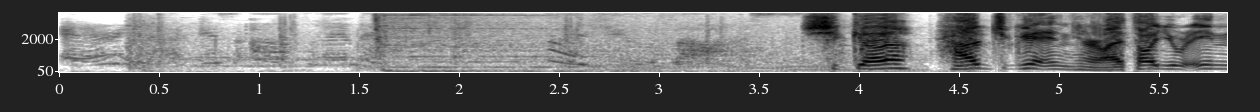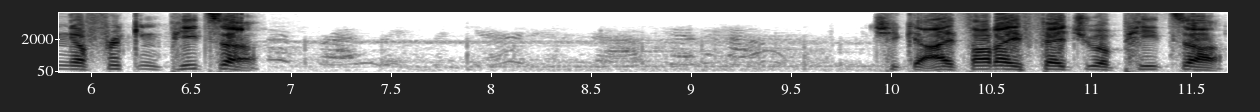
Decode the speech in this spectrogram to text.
area is off limits. Are you lost? Chica, how did you get in here? I thought you were eating a freaking pizza. Friendly security staff can help. Chica, I thought I fed you a pizza.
